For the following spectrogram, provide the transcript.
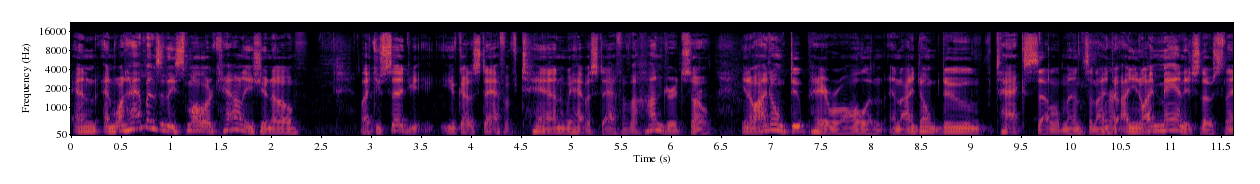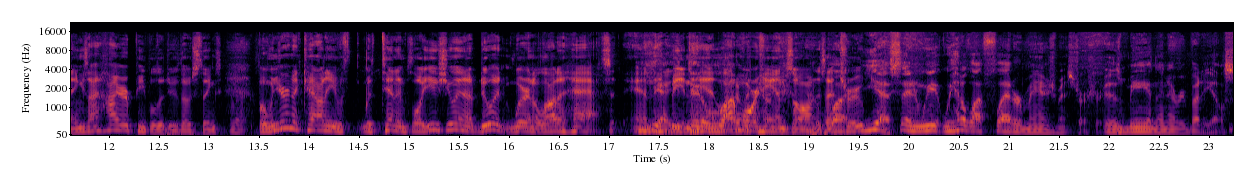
and and what happens in these smaller counties, you know. Like you said, you, you've got a staff of 10. We have a staff of 100. So, right. you know, I don't do payroll and, and I don't do tax settlements and I, right. do, you know, I manage those things. I hire people to do those things. Right. But when you're in a county with, with 10 employees, you end up doing wearing a lot of hats and yeah, being hand, a lot, lot more hands on. Is that lot, true? Yes. And we, we had a lot flatter management structure. It was me and then everybody else.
